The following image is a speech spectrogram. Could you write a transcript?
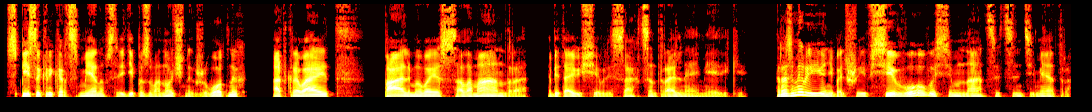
Список рекордсменов среди позвоночных животных открывает пальмовая саламандра, обитающая в лесах Центральной Америки. Размеры ее небольшие, всего 18 сантиметров.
